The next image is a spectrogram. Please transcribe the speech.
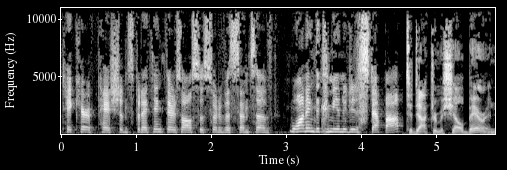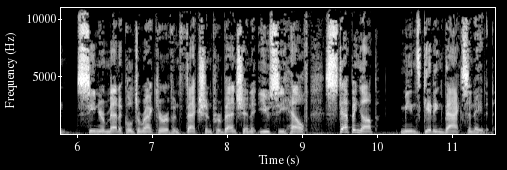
take care of patients, but I think there's also sort of a sense of wanting the community to step up. To Dr. Michelle Barron, Senior Medical Director of Infection Prevention at UC Health, stepping up means getting vaccinated.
